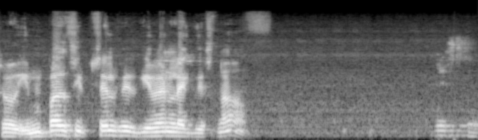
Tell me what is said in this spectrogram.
So impulse itself is given like this now. Yes, sir.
